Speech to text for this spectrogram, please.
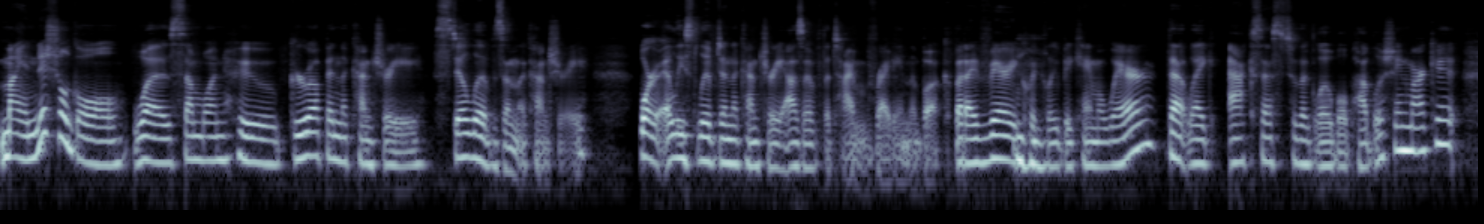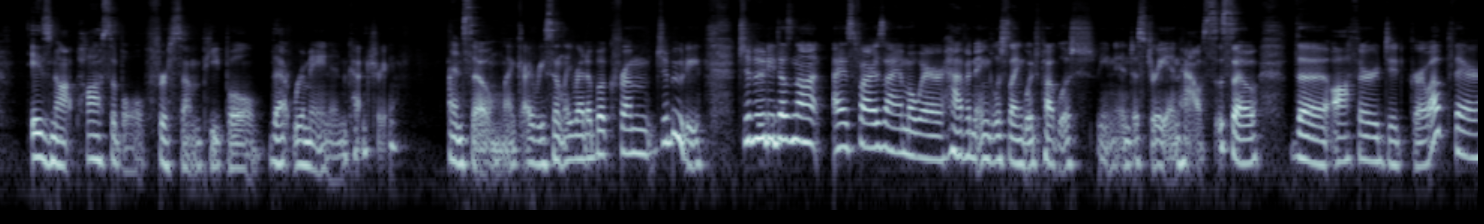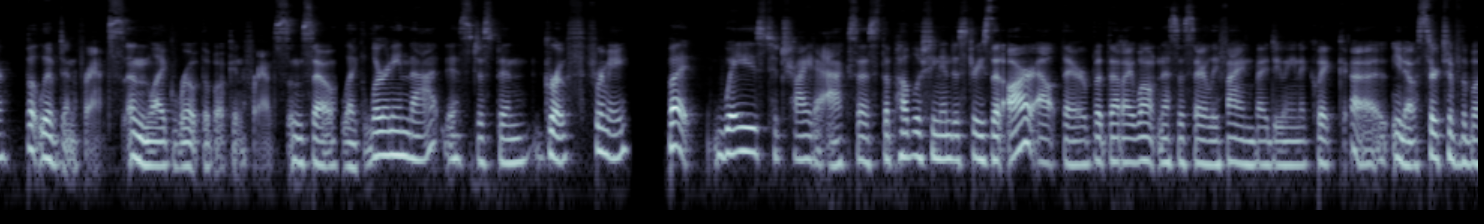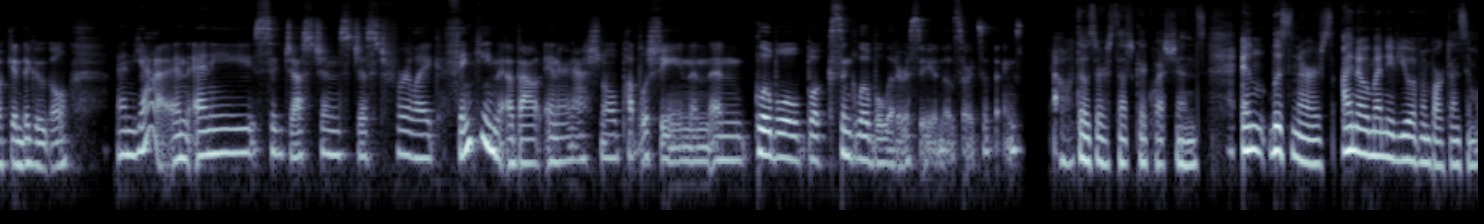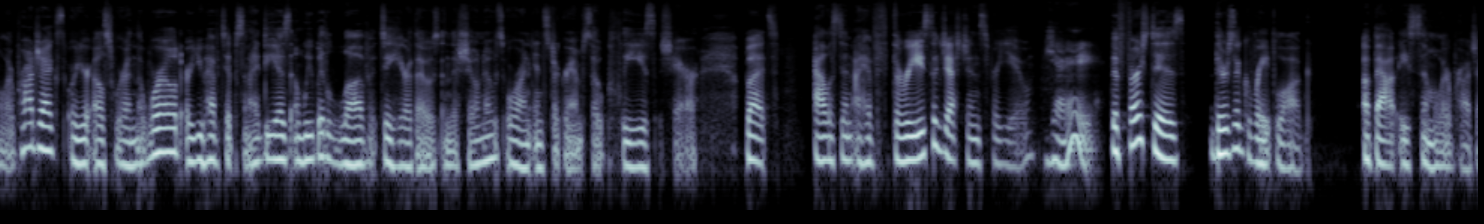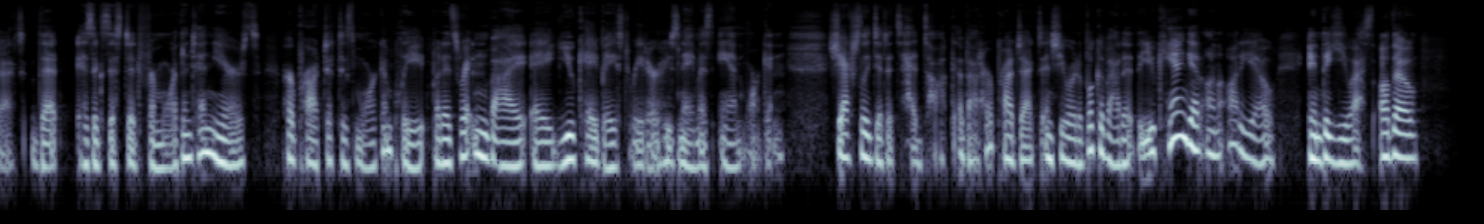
my initial goal was someone who grew up in the country, still lives in the country, or at least lived in the country as of the time of writing the book. But I very mm-hmm. quickly became aware that like access to the global publishing market is not possible for some people that remain in country. And so, like, I recently read a book from Djibouti. Djibouti does not, as far as I am aware, have an English language publishing industry in house. So the author did grow up there, but lived in France and like wrote the book in France. And so, like, learning that has just been growth for me. But ways to try to access the publishing industries that are out there, but that I won't necessarily find by doing a quick, uh, you know, search of the book into Google and yeah, and any suggestions just for like thinking about international publishing and, and global books and global literacy and those sorts of things. Oh, those are such good questions. And listeners, I know many of you have embarked on similar projects or you're elsewhere in the world or you have tips and ideas, and we would love to hear those in the show notes or on Instagram. So please share. But Allison, I have three suggestions for you. Yay. The first is there's a great blog about a similar project that has existed for more than 10 years. Her project is more complete, but it's written by a UK based reader whose name is Ann Morgan. She actually did a TED talk about her project and she wrote a book about it that you can get on audio in the US, although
